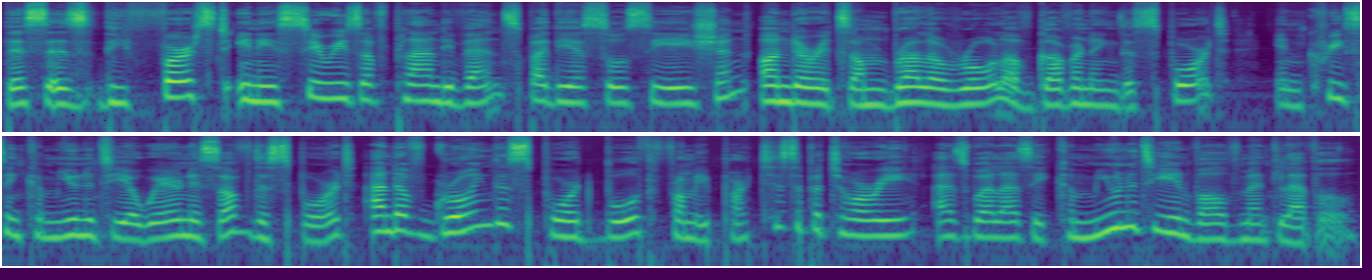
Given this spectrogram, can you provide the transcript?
This is the first in a series of planned events by the association under its umbrella role of governing the sport increasing community awareness of the sport, and of growing the sport both from a participatory as well as a community involvement level.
